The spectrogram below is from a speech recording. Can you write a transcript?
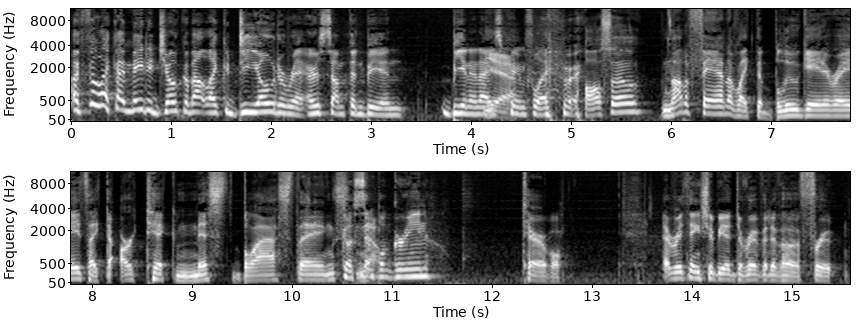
I feel like I made a joke about like deodorant or something being being an ice Yeah. cream flavor. Also, not a fan of like the blue Gatorades, like the Arctic Mist Blast things. Go No, simple green. terrible. Everything should be a derivative of a fruit.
